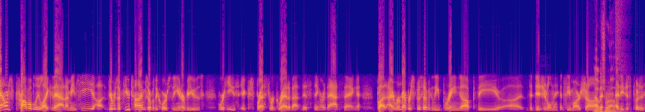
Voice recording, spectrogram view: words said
sounds probably like that. I mean, he uh, there was a few times over the course of the interviews where he's expressed regret about this thing or that thing. But I remember specifically bringing up the uh, the digital Nancy Marchand, That was rough. and he just put his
